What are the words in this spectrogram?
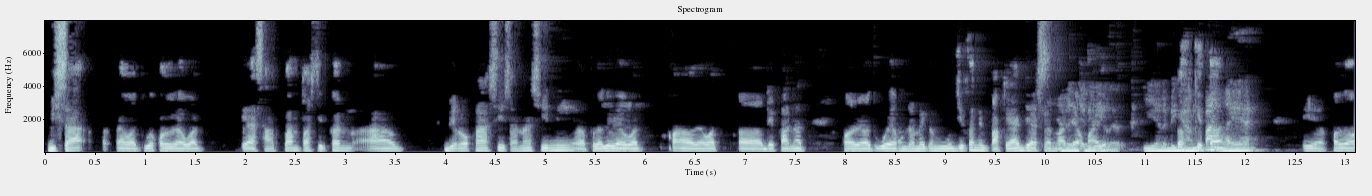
bisa lewat gua kalau lewat ya satpam pasti kan eh, birokrasi sana sini apalagi lewat kalau lewat eh, dekanat kalau lewat gue yang udah megang kunci kan dipakai aja selama ada yang main Iya, lebih Toh gampang kita- lah ya. Iya, kalau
